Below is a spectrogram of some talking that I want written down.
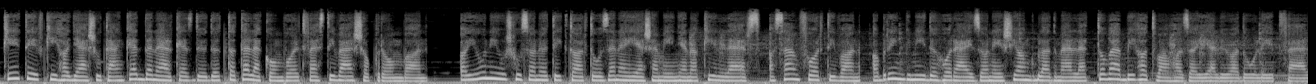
Két év kihagyás után kedden elkezdődött a Telekom Volt Fesztivál Sopronban. A június 25-ig tartó zenei eseményen a Killers, a Sam 41, a Bring Me The Horizon és Youngblood mellett további 60 hazai előadó lép fel.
